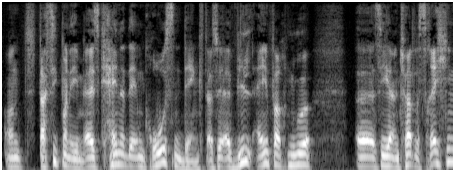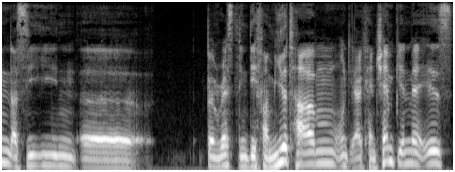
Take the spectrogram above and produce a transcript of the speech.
Und das sieht man eben. Er ist keiner, der im Großen denkt. Also er will einfach nur äh, sich an den Turtles rächen, dass sie ihn äh, beim Wrestling diffamiert haben und er kein Champion mehr ist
